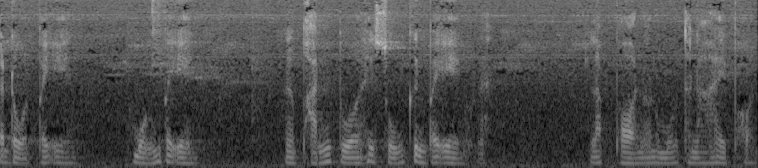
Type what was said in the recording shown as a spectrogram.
กระโดดไปเอง หมุนไปเองผันตัวให้สูงขึ้นไปเองนะ รับพรออนุโมทนาให้พร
